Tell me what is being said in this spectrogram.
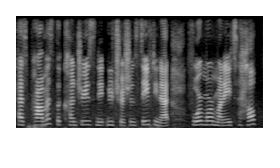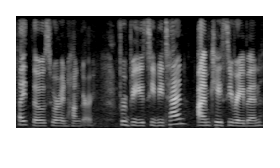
has promised the country's nutrition safety net for more money to help fight those who are in hunger. For BUTV 10, I'm Casey Rabin.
